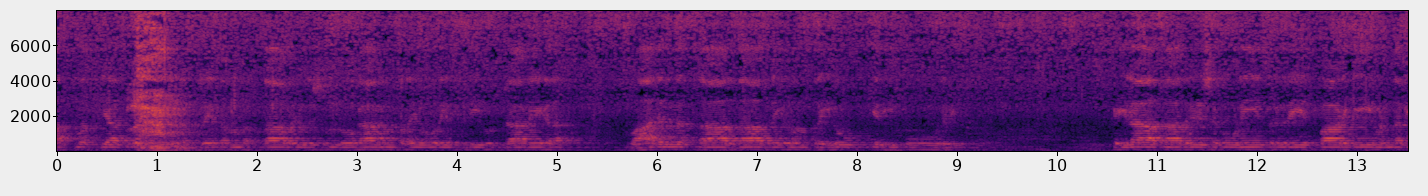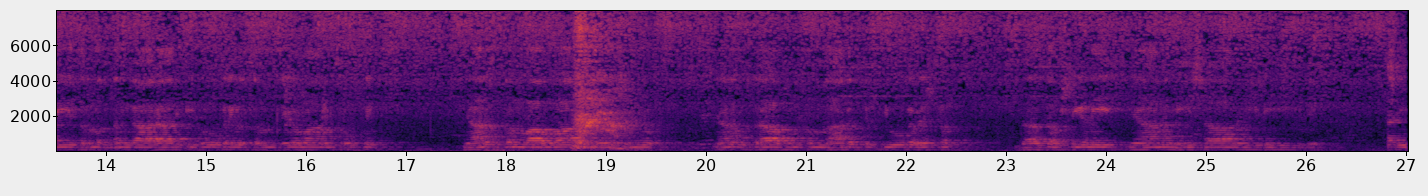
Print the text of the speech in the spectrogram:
आत्मत्यात्मश्रेतं भक्तावयुषं लोकानं तदयोरे श्रीपुष्टानेकदा वाजन्नत्तारतात्रयणं त्रैलोक्यदीपोरवि कैलासादृशकोणे सुरगरेत्पाडके मण्डले सर्वत्तङ्गारादिपितोकरिवृत्तं सेवमानं स्वप्नि ജ്ഞാനസ്ഥം വാവവാസു ജ്ഞാനമുദ്രാഭൂതം നാഗത്യുദ്യോഗവേഷ്ടം ദാസർഷികണി ജ്ഞാനമീശാനീതി ശ്രീ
